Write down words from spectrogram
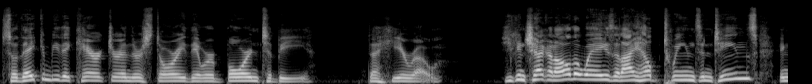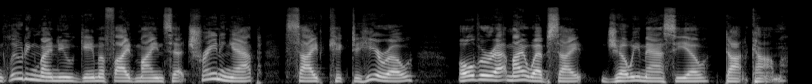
so they can be the character in their story they were born to be the hero. You can check out all the ways that I help tweens and teens, including my new gamified mindset training app, Sidekick to Hero over at my website, joeymascio.com.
